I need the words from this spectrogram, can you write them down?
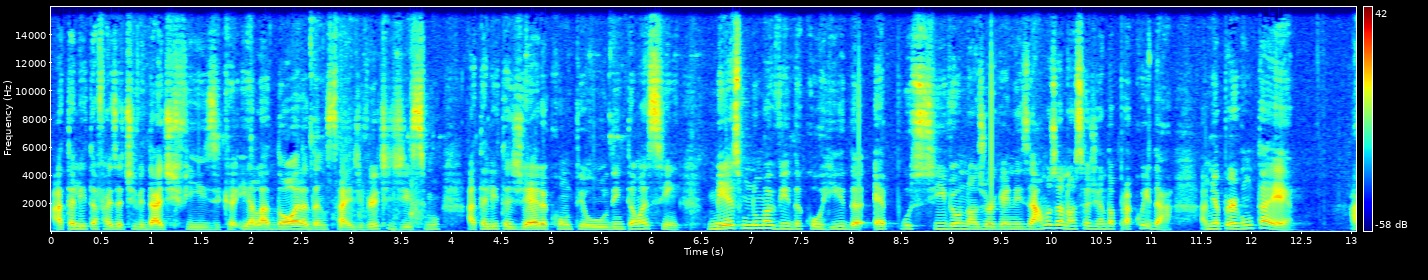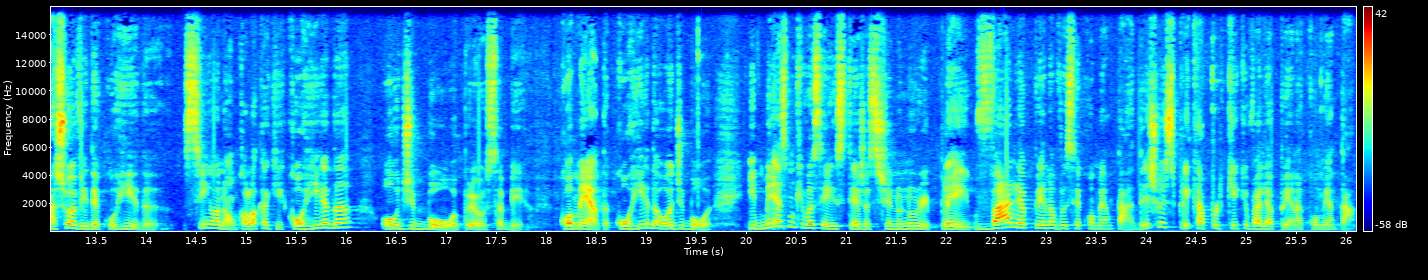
A Talita faz atividade física e ela adora dançar, é divertidíssimo. A Talita gera conteúdo, então assim, mesmo numa vida corrida, é possível nós organizarmos a nossa agenda para cuidar. A minha pergunta é: a sua vida é corrida? Sim ou não? Coloca aqui corrida ou de boa para eu saber. Comenta, corrida ou de boa. E mesmo que você esteja assistindo no replay, vale a pena você comentar. Deixa eu explicar por que, que vale a pena comentar.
